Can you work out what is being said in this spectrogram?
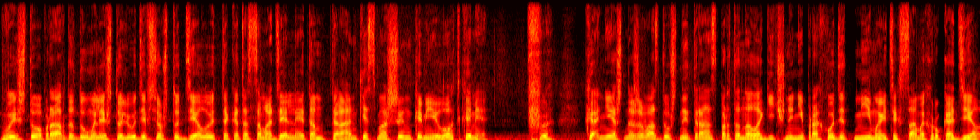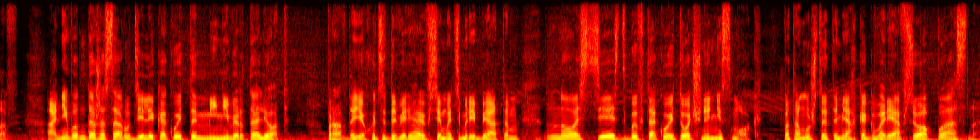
Вы что, правда думали, что люди все, что делают, так это самодельные там танки с машинками и лодками? Пф, конечно же, воздушный транспорт аналогично не проходит мимо этих самых рукоделов. Они вон даже соорудили какой-то мини-вертолет. Правда, я хоть и доверяю всем этим ребятам, но сесть бы в такой точно не смог. Потому что это, мягко говоря, все опасно.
